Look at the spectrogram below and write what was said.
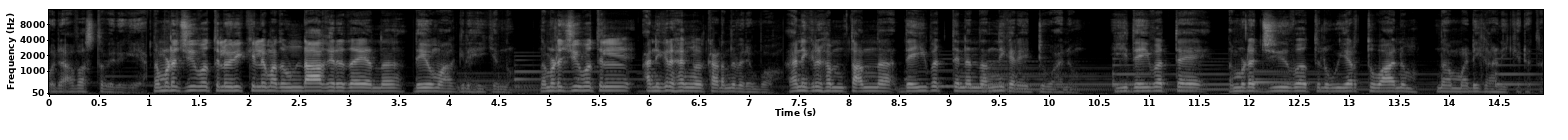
ഒരു അവസ്ഥ വരികയാണ്. നമ്മുടെ ജീവിതത്തിൽ ഒരിക്കലും അത് ഉണ്ടാകരുത് എന്ന് ദൈവം ആഗ്രഹിക്കുന്നു. നമ്മുടെ ജീവിതത്തിൽ അനുഗ്രഹങ്ങൾ കടന്നു വരുമ്പോൾ അനുഗ്രഹം തന്ന ദൈവത്തിന് നന്ദി കരയറ്റുവാനും ഈ ദൈവത്തെ നമ്മുടെ ജീവിതത്തിൽ ഉയർത്തുവാനും നാം മടി കാണിക്കരുത്.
